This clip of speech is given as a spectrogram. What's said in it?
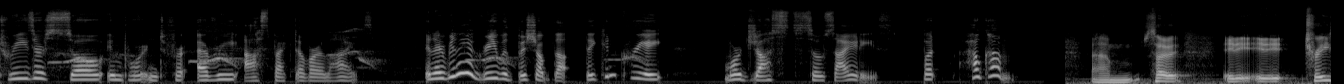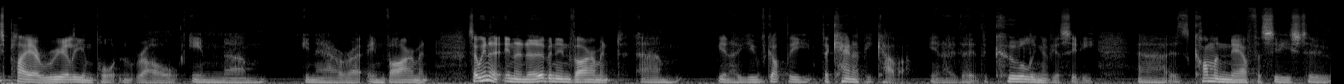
trees are so important for every aspect of our lives. And I really agree with Bishop that they can create more just societies. But how come? Um, so, it, it, trees play a really important role in um, in our uh, environment. So, in, a, in an urban environment, um, you know, you've got the, the canopy cover. You know, the, the cooling of your city. Uh, it's common now for cities to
